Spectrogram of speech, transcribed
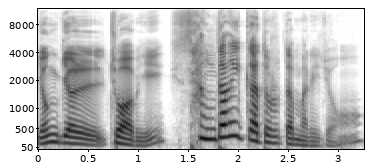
영결 조합이 상당히 까다롭단 말이죠.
